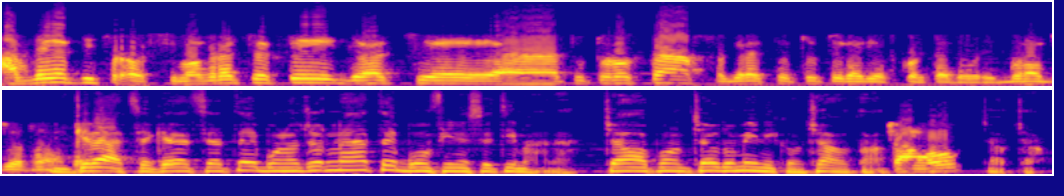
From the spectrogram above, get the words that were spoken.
A venerdì prossimo, grazie a te, grazie a tutto lo staff, grazie a tutti i radioascoltatori. Buona giornata. Grazie, grazie a te, buona giornata e buon fine settimana. Ciao, ciao Domenico, ciao. Ciao. Ciao, ciao.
